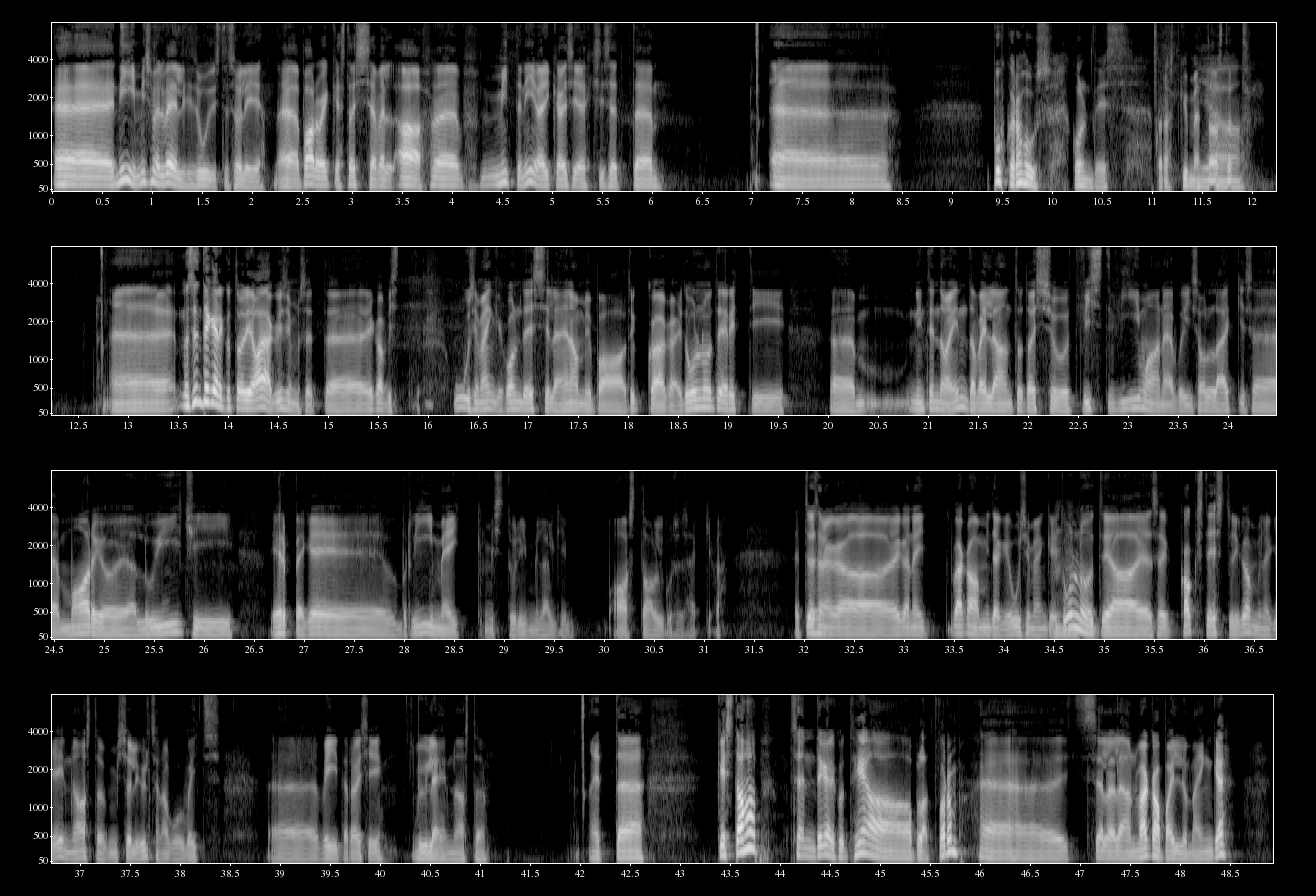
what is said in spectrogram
nii, mis meil veel siis uudistes oli, paar väikest asja veel ah,, mitte nii väike asi, ehk siis et äh, Puhka rahus 3DS pärast kümmet aastat äh,. No see on tegelikult, oli aja küsimus, et äh, ega vist uusi mänge 3DS-ile enam juba tükk aega ei tulnud, eriti äh, Nintendo enda välja antud asju, et vist viimane võis olla äkki see Mario ja Luigi RPG remake, mis tuli millalgi aasta alguses äkki või? Et ühesõnaga, ega neid väga midagi uusi mänge ei mhm. tulnud mm -hmm. ja, ja see 2DS tuli ka millalgi eelmine aasta, mis oli üldse nagu veits äh, veider asi, või üle-eelmine aasta. et äh, kes tahab, see on tegelikult hea platvorm äh,, sellele on väga palju mänge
